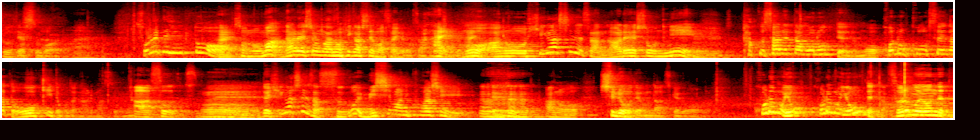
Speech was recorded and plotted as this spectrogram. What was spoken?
そういやすごい。はそれで言うと、はい。そのまあナレーションがあの東出正宏さんですけども、はあの東出さんのナレーションいにうん託されたものっていうのもこの構成だと大きいってことになりますよね。あそうですね。うん、で東出さんすごい三島に詳しいってうん。あの資料で読んだんですけどこれもよこれも読んでたそれも読んでた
